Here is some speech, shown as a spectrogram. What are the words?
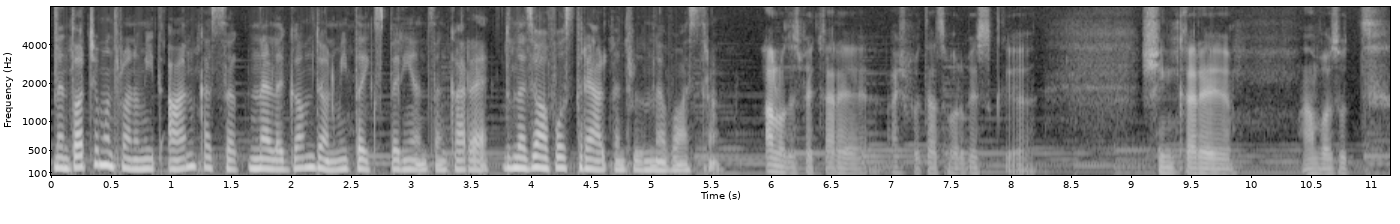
Ne întoarcem într-un anumit an ca să ne legăm de o anumită experiență în care Dumnezeu a fost real pentru dumneavoastră. Anul despre care aș putea să vorbesc uh, și în care am văzut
